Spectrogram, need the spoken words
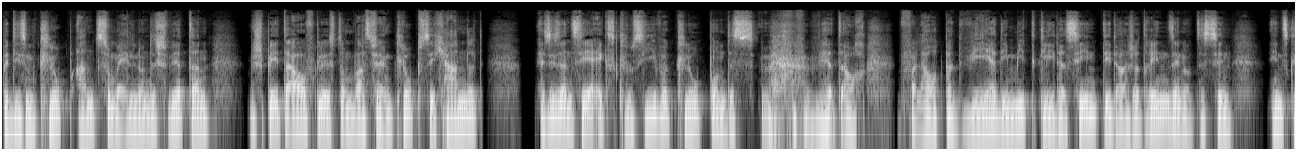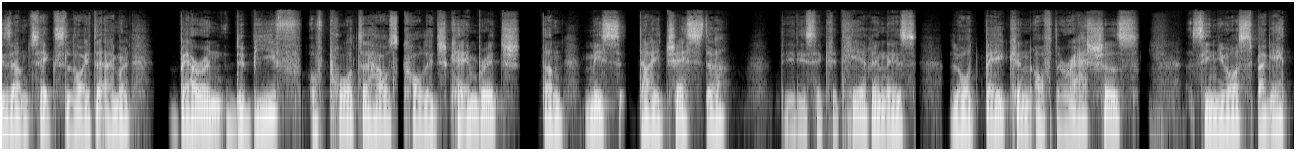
bei diesem Club anzumelden. Und es wird dann später aufgelöst, um was für ein Club sich handelt. Es ist ein sehr exklusiver Club und es wird auch verlautbart, wer die Mitglieder sind, die da schon drin sind. Und das sind insgesamt sechs Leute. Einmal Baron de Beef of Porterhouse College, Cambridge, dann Miss Digester, die die Sekretärin ist, Lord Bacon of the Rashers, Signor Spaghetti,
